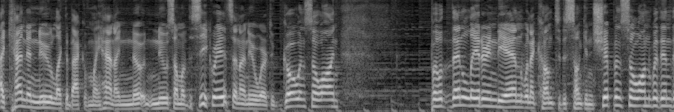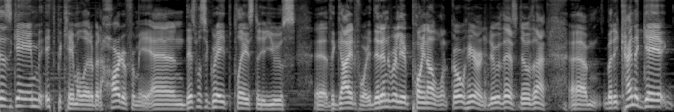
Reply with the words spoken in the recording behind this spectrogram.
I kind of knew like the back of my hand. I know, knew some of the secrets and I knew where to go and so on. But then later in the end, when I come to the sunken ship and so on within this game, it became a little bit harder for me. And this was a great place to use uh, the guide for. It didn't really point out, go here, do this, do that. Um, but it kind of gave,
